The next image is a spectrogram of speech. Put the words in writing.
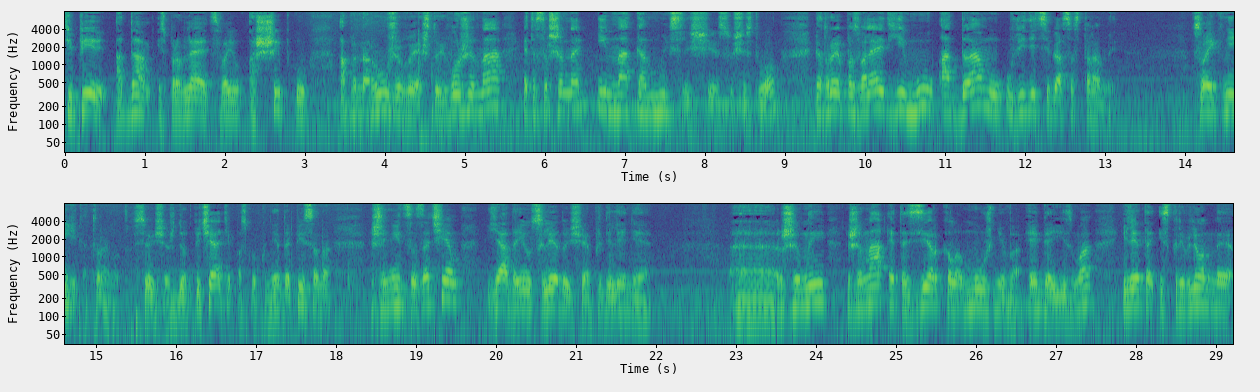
Теперь Адам исправляет свою ошибку, обнаруживая, что его жена – это совершенно инакомыслящее существо, которое позволяет ему, Адаму, увидеть себя со стороны – в своей книге, которая вот все еще ждет печати, поскольку не дописано «Жениться зачем?», я даю следующее определение э, жены. Жена – это зеркало мужнего эгоизма, или это искривленное,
